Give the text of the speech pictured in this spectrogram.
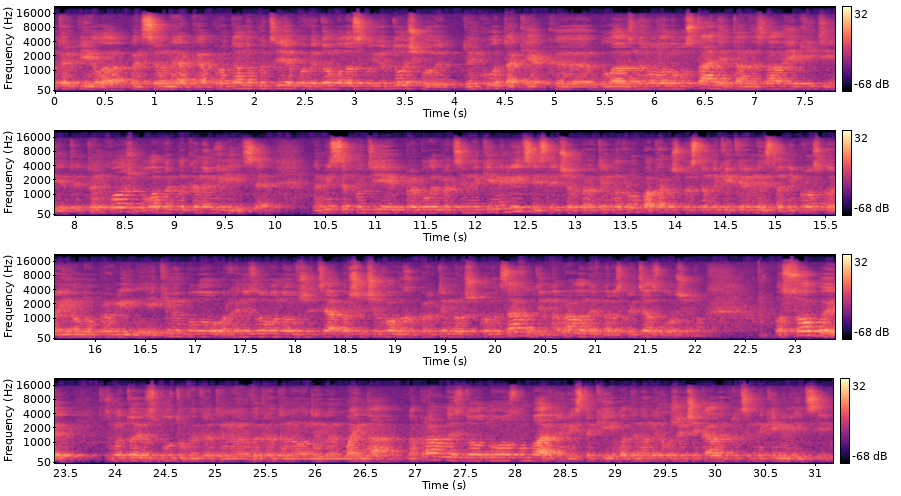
Потерпіла пенсіонерка про дану подію повідомила свою дочку, доньку, так як е, була в знервованому стані та не знала, які діяти. Донькою ж була викликана міліція. На місце події прибули працівники міліції, слідчо-оперативна група, а також представники керівництва Дніпровського районного управління, якими було організовано вжиття першочергових оперативно-розшукових заходів, направлених на розкриття злочину. Особи з метою збуту викраденого, викраденого ними майна направились до одного з ломбардів міста Києва, де на них вже чекали працівники міліції.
